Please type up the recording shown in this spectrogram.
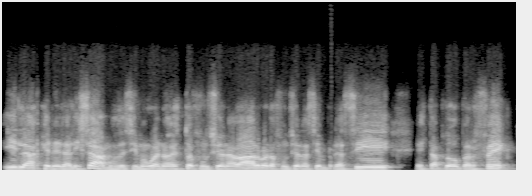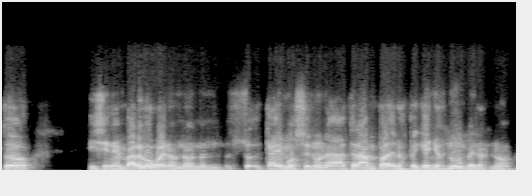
y la generalizamos. Decimos, bueno, esto funciona bárbaro, funciona siempre así, está todo perfecto. Y sin embargo, bueno, no, caemos en una trampa de los pequeños números, ¿no?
